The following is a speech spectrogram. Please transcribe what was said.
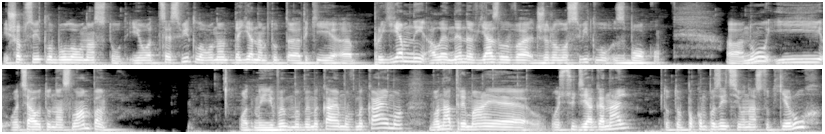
і щоб світло було у нас тут. І от це світло воно дає нам тут е, такий е, приємний, але не нав'язливе джерело світлу збоку. А, Ну і оця от у нас лампа. От ми її вимикаємо, вмикаємо. Вона тримає ось цю діагональ. Тобто по композиції у нас тут є рух,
